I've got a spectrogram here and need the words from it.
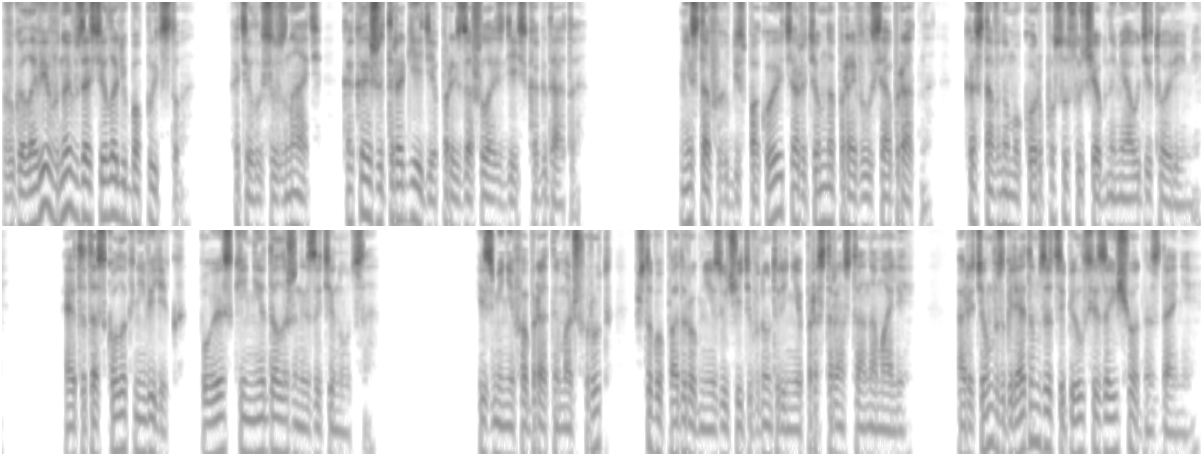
В голове вновь засело любопытство. Хотелось узнать, какая же трагедия произошла здесь когда-то. Не став их беспокоить, Артём направился обратно, к основному корпусу с учебными аудиториями. Этот осколок невелик, поиски не должны затянуться. Изменив обратный маршрут, чтобы подробнее изучить внутреннее пространство аномалии, Артём взглядом зацепился за еще одно здание.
